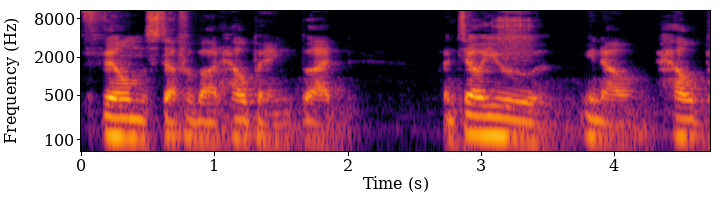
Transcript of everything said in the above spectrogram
film stuff about helping, but until you you know help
